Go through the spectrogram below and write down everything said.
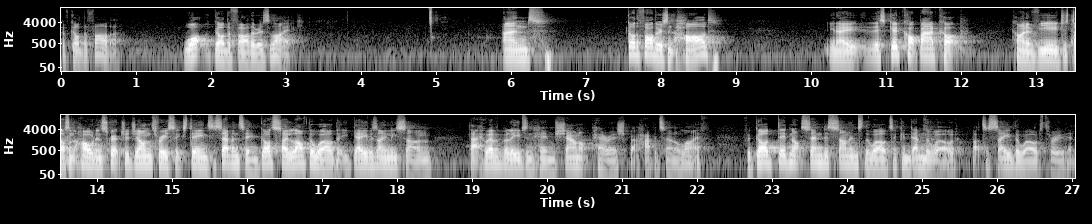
of God the Father. What God the Father is like. And God the Father isn't hard. You know, this good cop, bad cop kind of view just doesn't hold in Scripture. John 3:16 to 17. God so loved the world that he gave his only Son, that whoever believes in him shall not perish but have eternal life. For God did not send his Son into the world to condemn the world, but to save the world through him.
